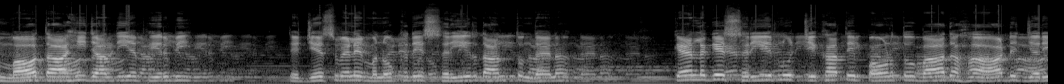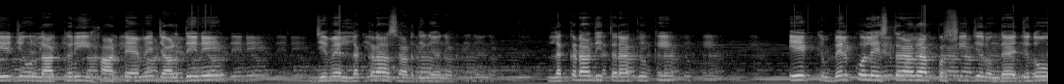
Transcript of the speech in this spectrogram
ਮੌਤ ਆ ਹੀ ਜਾਂਦੀ ਹੈ ਫਿਰ ਵੀ। ਤੇ ਜਿਸ ਵੇਲੇ ਮਨੁੱਖ ਦੇ ਸਰੀਰ ਦਾ ਅੰਤ ਹੁੰਦਾ ਹੈ ਨਾ, ਕਹਿਣ ਲੱਗੇ ਸਰੀਰ ਨੂੰ ਚਿਖਾ ਤੇ ਪਾਉਣ ਤੋਂ ਬਾਅਦ ਹਾਡ ਜਰੇ ਜਿਉ ਲੱਕਰੀ ਹੱਡ ਐਵੇਂ ਜਲਦੇ ਨੇ, ਜਿਵੇਂ ਲੱਕੜਾਂ ਸੜਦੀਆਂ ਨੇ। ਲੱਕੜਾਂ ਦੀ ਤਰ੍ਹਾਂ ਕਿਉਂਕਿ ਇਹ ਬਿਲਕੁਲ ਇਸ ਤਰ੍ਹਾਂ ਦਾ ਪ੍ਰੋਸੀਜਰ ਹੁੰਦਾ ਹੈ, ਜਦੋਂ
